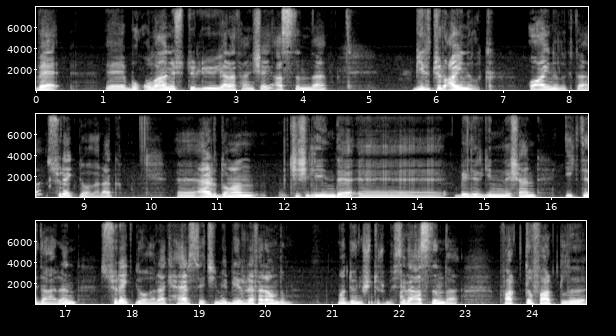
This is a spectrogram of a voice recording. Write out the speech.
ve bu olağanüstülüğü yaratan şey aslında bir tür aynılık. O aynılıkta sürekli olarak Erdoğan kişiliğinde e, belirginleşen iktidarın sürekli olarak her seçimi bir referanduma dönüştürmesi evet. ve aslında farklı farklı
